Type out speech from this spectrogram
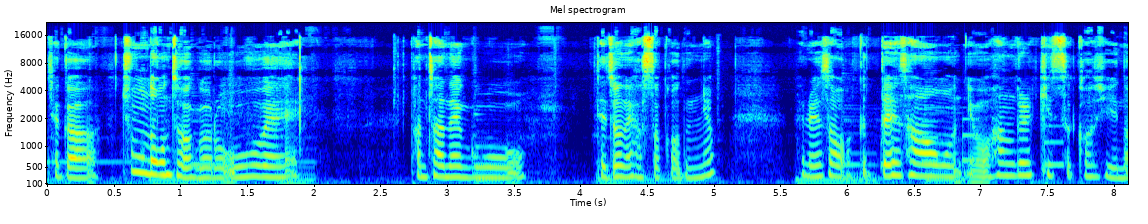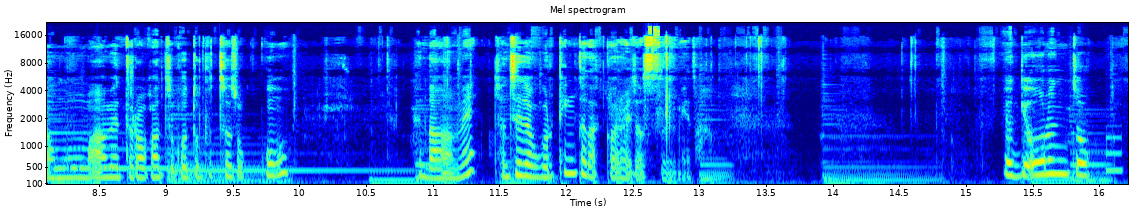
제가 충동적으로 오후에 반차 내고 대전에 갔었거든요. 그래서 그때 사온 이 한글 키스 컷이 너무 마음에 들어가지고 또 붙여줬고 그 다음에 전체적으로 핑크 닦고를 해줬습니다. 여기 오른쪽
